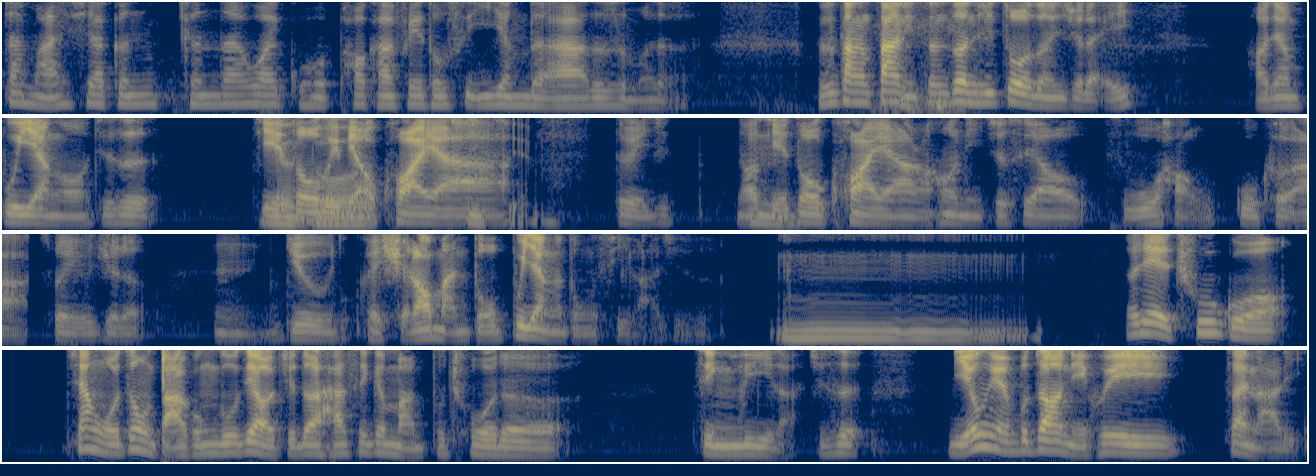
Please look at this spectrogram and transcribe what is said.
在马来西亚跟跟在外国泡咖啡都是一样的啊，这是什么的。可是当当你真正去做的时候，你觉得哎，好像不一样哦，就是节奏会比较快啊，对，就然后节奏快啊，嗯、然后你就是要服务好顾客啊，所以我觉得嗯，就可以学到蛮多不一样的东西啦，其实，嗯嗯嗯嗯，而且出国像我这种打工度假，我觉得还是一个蛮不错的经历啦，就是你永远不知道你会在哪里。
